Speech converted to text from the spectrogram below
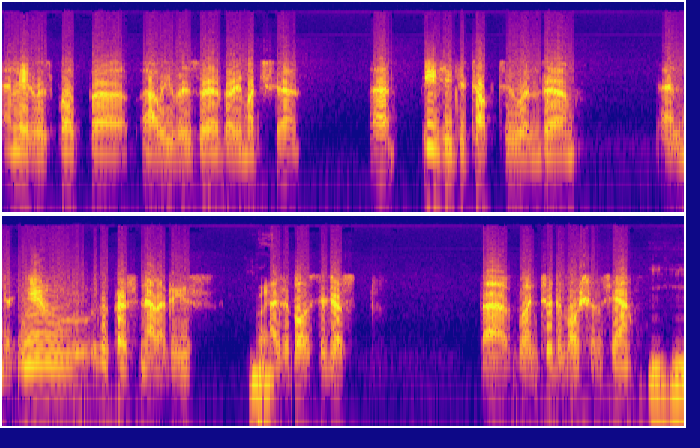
and later as pope. how he was very much easy to talk to and um, and knew the personalities right. as opposed to just uh, through the motions. Yeah. Mm-hmm.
